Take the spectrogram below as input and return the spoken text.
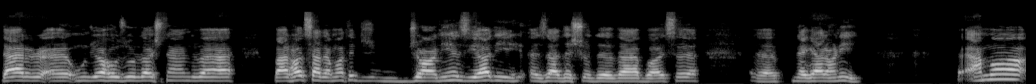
در اونجا حضور داشتند و برها صدمات جانی زیادی زده شده و باعث نگرانی اما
